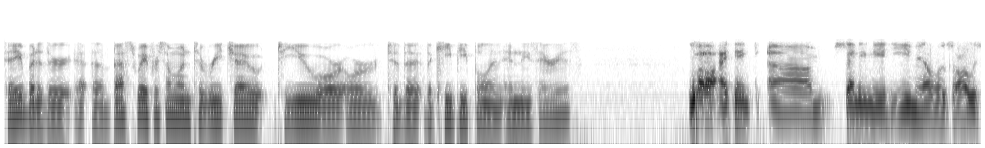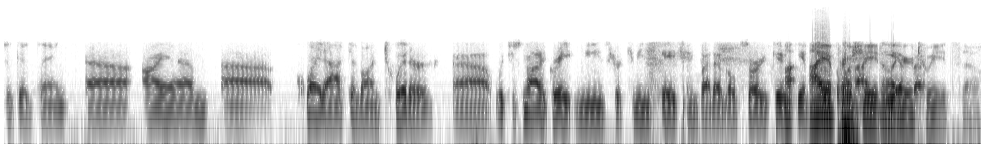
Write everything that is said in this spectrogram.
say, but is there a, best way for someone to reach out to you or or to the the key people in, in these areas? Well, I think um, sending me an email is always a good thing. Uh, I am uh, quite active on Twitter, uh, which is not a great means for communication, but it'll sort of give. give I appreciate all your tweets, though.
